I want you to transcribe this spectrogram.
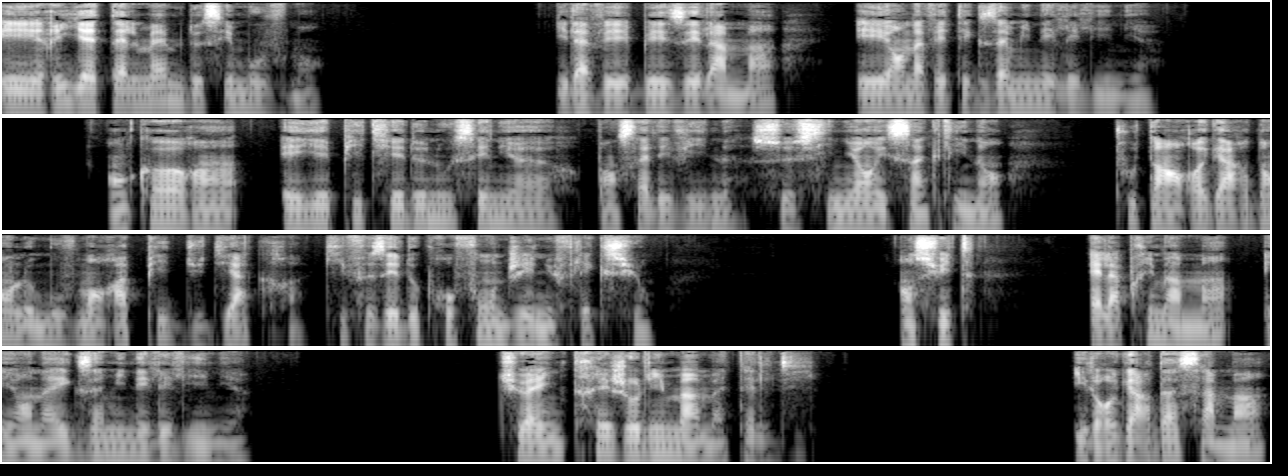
et riait elle-même de ses mouvements. Il avait baisé la main et en avait examiné les lignes. Encore un Ayez pitié de nous, Seigneur, pensa Lévin, se signant et s'inclinant, tout en regardant le mouvement rapide du diacre qui faisait de profondes génuflexions. Ensuite, elle a pris ma main et en a examiné les lignes. Tu as une très jolie main, m'a-t-elle dit. Il regarda sa main,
